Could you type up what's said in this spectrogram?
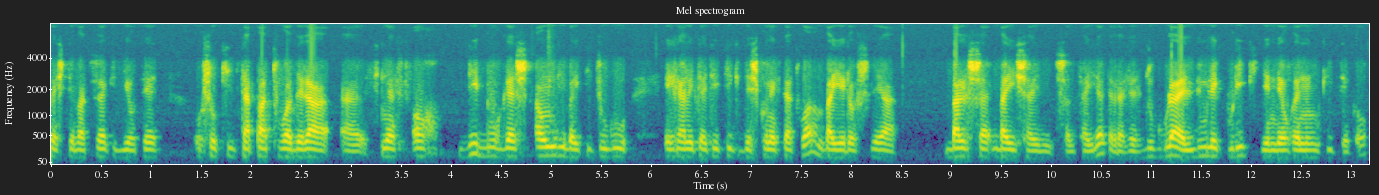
beste batzuek diote osoki tapatua dela, uh, zinez hor, bi burges handi baititugu errealitatetik deskonektatua, bai eroslea, bai saltzailea, eta beraz ez dugula eldu lekurik jende horren unkitzeko.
